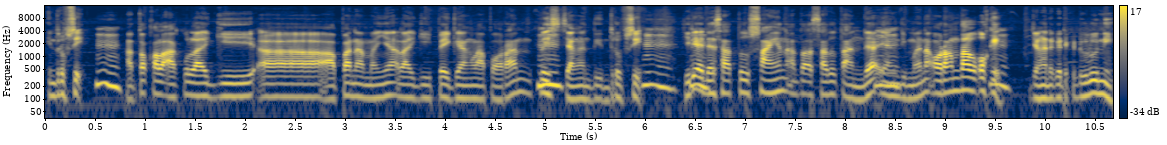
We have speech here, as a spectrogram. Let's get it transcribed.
interupsi. hmm. Atau kalau aku lagi eh, apa namanya lagi pegang laporan, please jangan diinterupsi. Hmm. Jadi ada satu sign atau satu tanda yang di mana orang tahu, oke, jangan deket-deket dulu nih,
